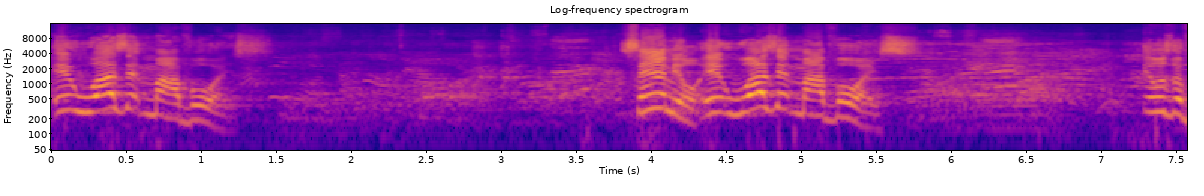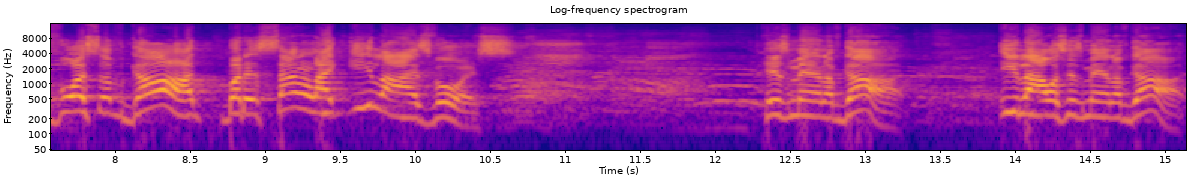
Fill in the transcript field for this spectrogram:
It wasn't my voice. Samuel, it wasn't my voice. It was the voice of God, but it sounded like Eli's voice. His man of God. Eli was his man of God.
